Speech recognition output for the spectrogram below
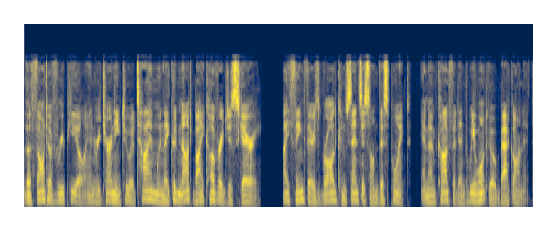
the thought of repeal and returning to a time when they could not buy coverage is scary. I think there's broad consensus on this point, and I'm confident we won't go back on it.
